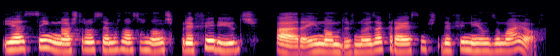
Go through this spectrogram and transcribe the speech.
E assim, nós trouxemos nossos nomes preferidos para, em nome dos dois acréscimos, definirmos o maior.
